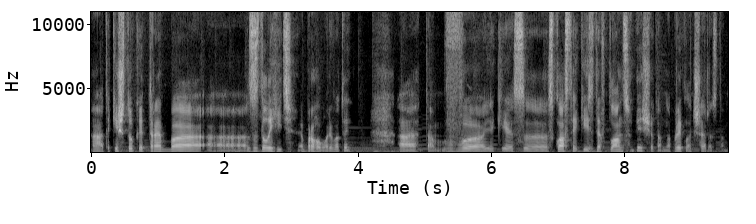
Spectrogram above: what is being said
такі штуки треба заздалегідь проговорювати. Там в якийсь скласти якийсь девплан собі, що там, наприклад, через там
